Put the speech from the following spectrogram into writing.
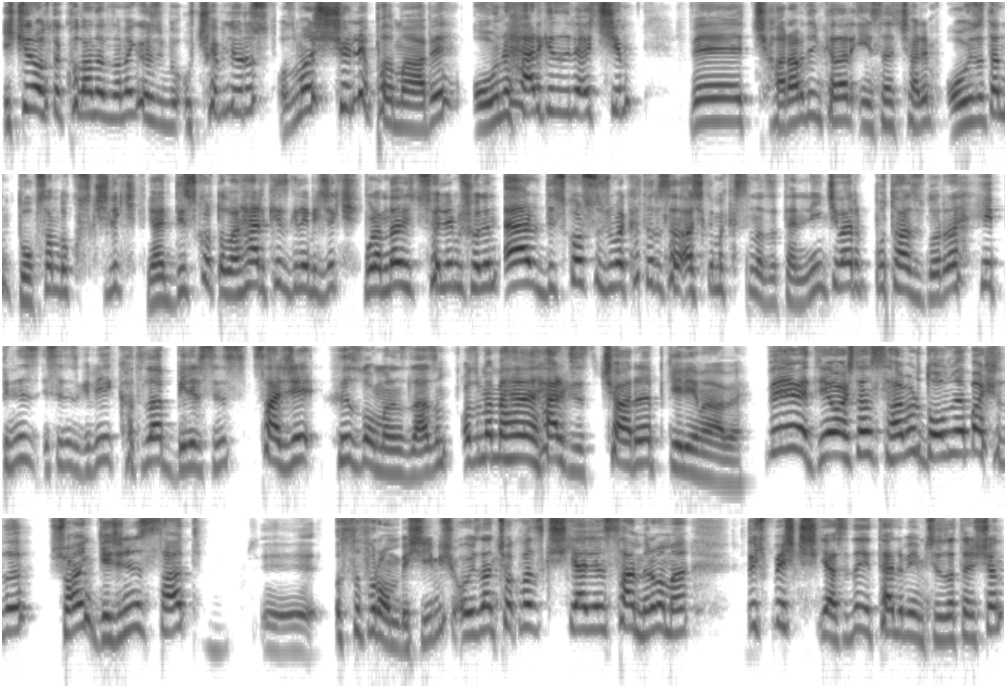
İki nokta kullandığım zaman görüyoruz. Uçabiliyoruz. O zaman şöyle yapalım abi. Oyunu herkese bir açayım. Ve çağırabildiğim kadar insanı çağırayım. Oyun zaten 99 kişilik. Yani Discord olan herkes girebilecek. Buradan da söylemiş olayım. Eğer Discord sunucuma katılırsanız açıklama kısmında zaten linki var. Bu tarz videolara hepiniz istediğiniz gibi katılabilirsiniz. Sadece hızlı olmanız lazım. O zaman ben hemen herkesi çağırıp geleyim abi. Ve evet yavaştan server dolmaya başladı. Şu an gecenin saat e, 0.15'iymiş. O yüzden çok fazla kişi geleceğini sanmıyorum ama 3-5 kişi gelse de yeterli benim için zaten şu an.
